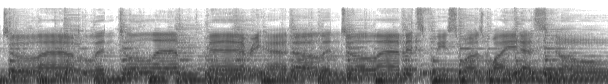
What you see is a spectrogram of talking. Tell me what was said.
little lamb, little lamb. Mary had a little lamb, its fleece was white as snow.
